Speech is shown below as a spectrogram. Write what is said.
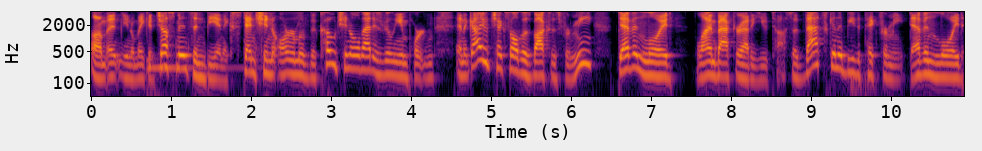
um, and, you know, make adjustments and be an extension arm of the coach and all that is really important. And a guy who checks all those boxes for me, Devin Lloyd, linebacker out of Utah. So that's going to be the pick for me. Devin Lloyd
